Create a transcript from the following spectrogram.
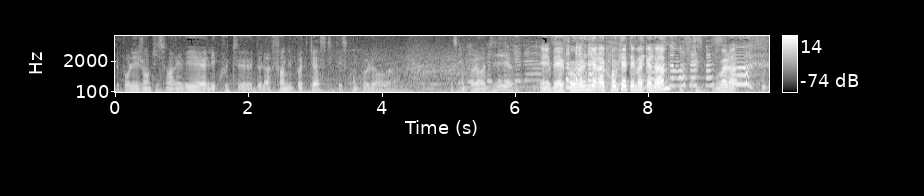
Et pour les gens qui sont arrivés à l'écoute euh, de la fin du podcast, qu'est-ce qu'on peut leur, euh, qu'est-ce qu'on peut leur dire Eh ben, il faut venir à Croquette et Macadam. Comment ça se passe Voilà.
